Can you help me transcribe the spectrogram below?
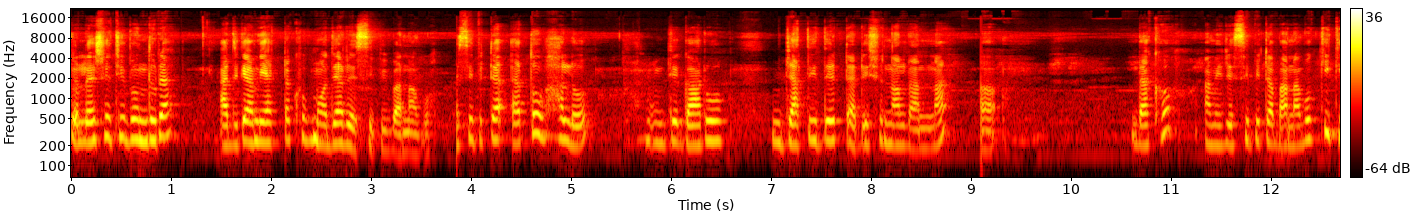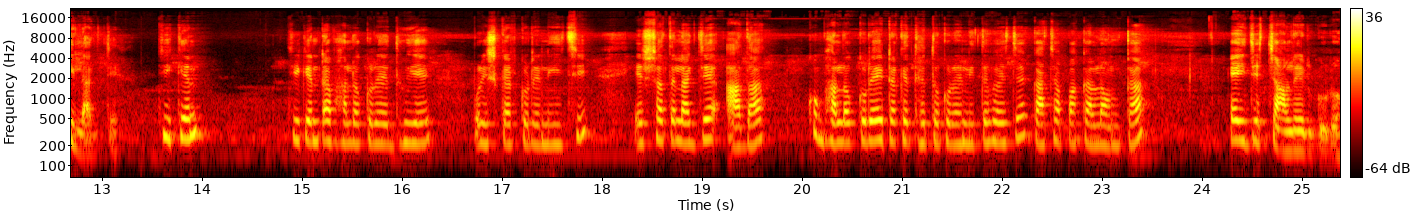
চলে এসেছি বন্ধুরা। আজকে আমি একটা খুব মজার রেসিপি বানাবো। রেসিপিটা এত ভালো যে গাঢ় জাতিদের ট্র্যাডিশনাল রান্না। দেখো, আমি রেসিপিটা বানাবো কি কি লাগছে। চিকেন চিকেনটা ভালো করে ধুয়ে পরিষ্কার করে নিয়েছি। এর সাথে লাগছে আদা। খুব ভালো করে এটাকে থেতো করে নিতে হয়েছে। কাঁচা পাকা লঙ্কা। এই যে চালের গুঁড়ো।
